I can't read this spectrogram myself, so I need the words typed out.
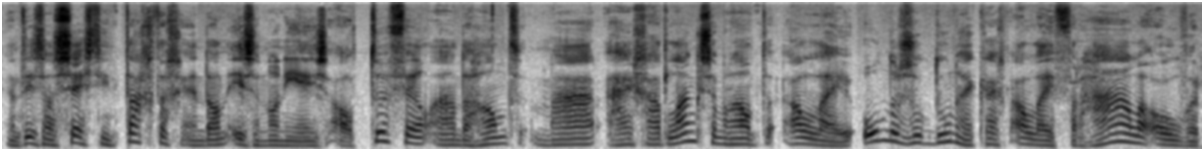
En het is dan 1680 en dan is er nog niet eens al te veel aan de hand. Maar hij gaat langzamerhand allerlei onderzoek doen. Hij krijgt allerlei verhalen over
